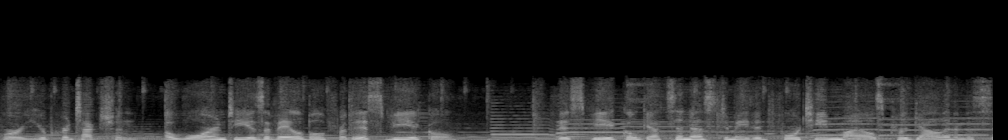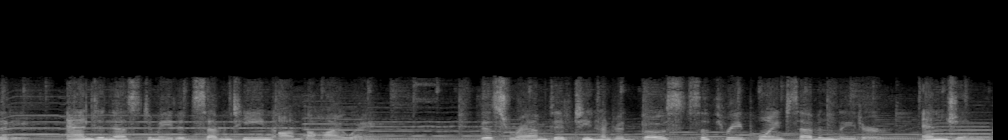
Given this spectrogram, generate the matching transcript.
For your protection, a warranty is available for this vehicle. This vehicle gets an estimated 14 miles per gallon in the city, and an estimated 17 on the highway. This Ram 1500 boasts a 3.7-liter engine,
